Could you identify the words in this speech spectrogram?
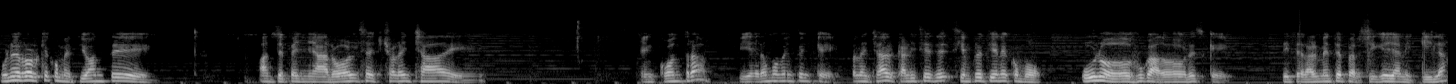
un error que cometió ante, ante Peñarol, se echó la hinchada de, en contra y era un momento en que la hinchada del Cali siempre tiene como uno o dos jugadores que literalmente persigue y aniquila.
